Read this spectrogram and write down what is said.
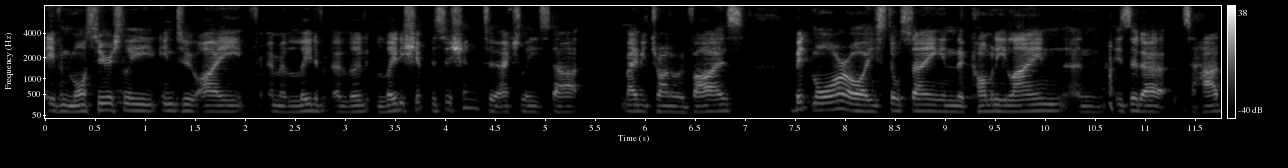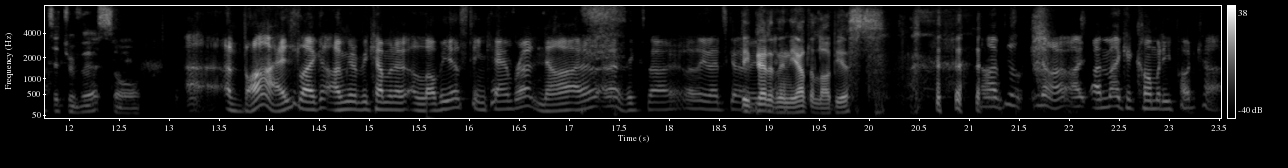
even more seriously into, i am a, a leadership position to actually start maybe trying to advise a bit more, or are you still staying in the comedy lane? And is it a is it hard to traverse or? Uh, advise like I'm going to become a, a lobbyist in Canberra? No, I don't, I don't think so. I think that's going to Be better than the other lobbyists. No, just, no I, I make a comedy podcast.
